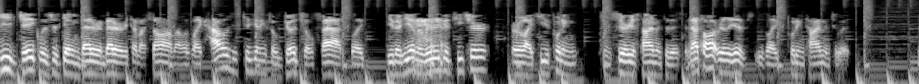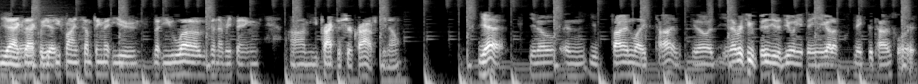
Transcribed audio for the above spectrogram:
he, Jake was just getting better and better every time I saw him. I was like, how is this kid getting so good so fast? Like, either he has a really good teacher or like he's putting some serious time into this. And that's all it really is, is like putting time into it. Yeah, you know, exactly. If you find something that you that you love and everything, um, you practice your craft. You know. Yeah. You know, and you find like time, you know, you're never too busy to do anything. You gotta make the time for it.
